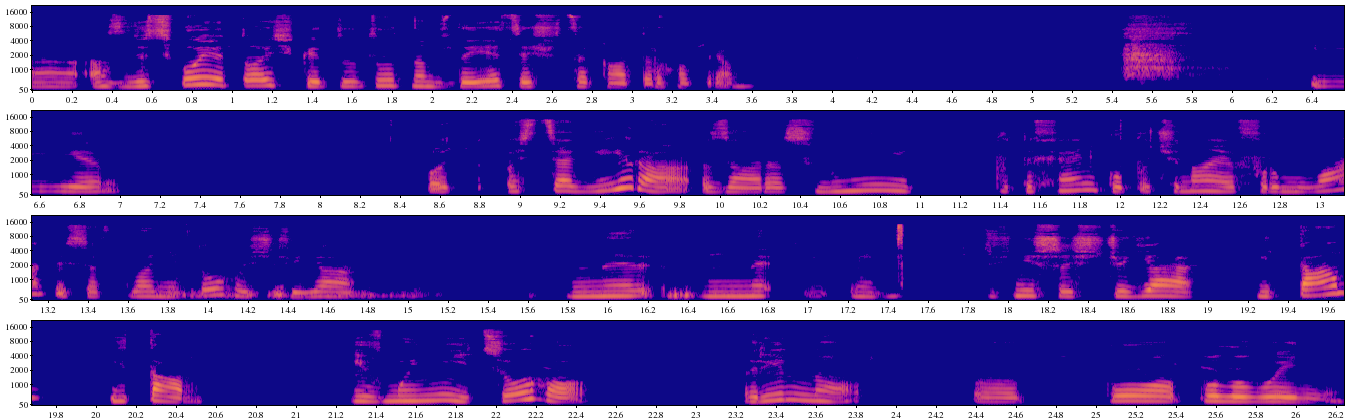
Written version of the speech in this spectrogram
Е, а з людської точки, то тут нам здається, що це каторга прям. І от ось ця віра зараз мені потихеньку починає формуватися в плані того, що я не, не точніше, що я і там, і там, і в мені цього рівно е, по половині.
